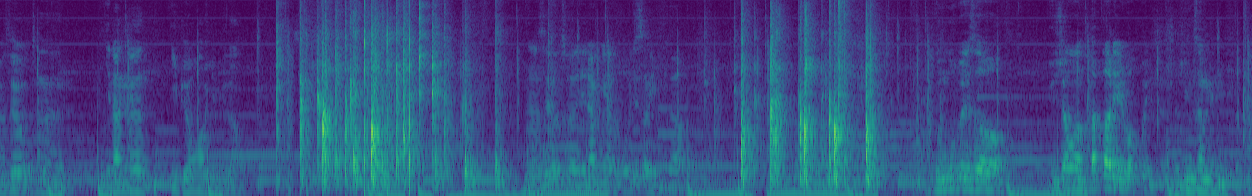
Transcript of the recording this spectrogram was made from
안녕하세요. 저는 1학년 이병헌입니다. 안녕하세요. 저는 1학년 오지석입니다. 농구부에서 유정원 따까리를 맡고 있는 김상민입니다.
